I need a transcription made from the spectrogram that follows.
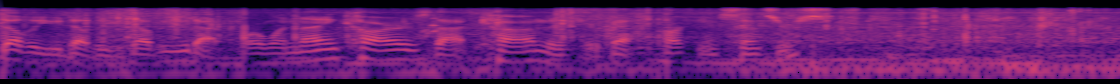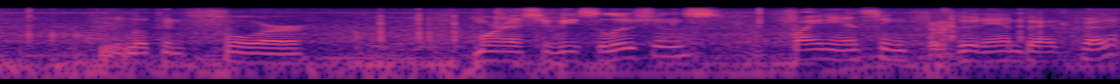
www.419cars.com is your parking sensors. If you're looking for more SUV solutions, financing for good and bad credit,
